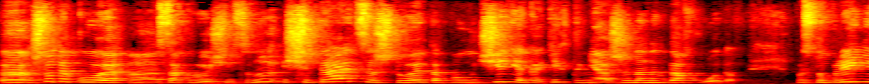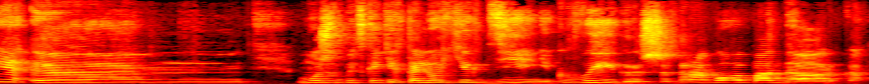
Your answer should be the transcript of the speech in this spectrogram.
Э, что такое э, сокровищница? Ну считается что это получение каких-то неожиданных доходов поступление э, может быть каких-то легких денег выигрыша дорогого подарка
